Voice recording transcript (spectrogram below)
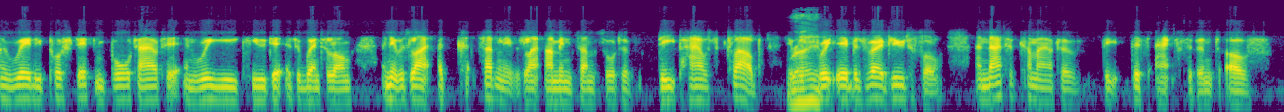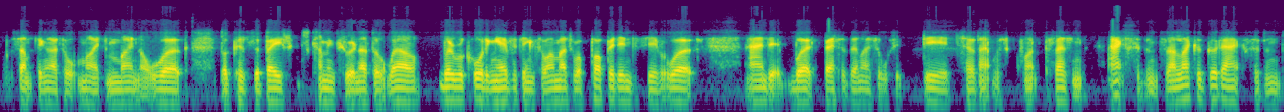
I really pushed it and brought out it and re EQ'd it as it went along. And it was like, a, suddenly it was like I'm in some sort of deep house club. It, right. was, it was very beautiful. And that had come out of the, this accident of something I thought might and might not work because the bass was coming through. And I thought, well, we're recording everything, so I might as well pop it in to see if it works. And it worked better than I thought it did. So that was quite pleasant. Accidents. I like a good accident.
